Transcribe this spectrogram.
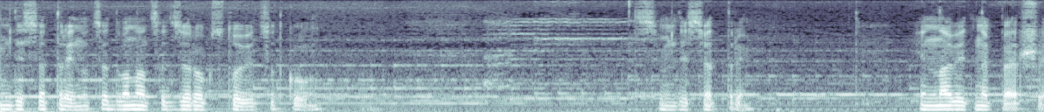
Need 73, ну це 12 зірок 100%. 73. І навіть не перший.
